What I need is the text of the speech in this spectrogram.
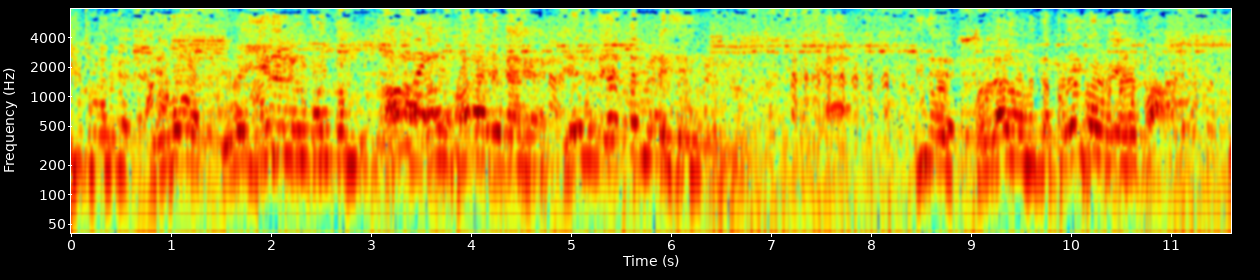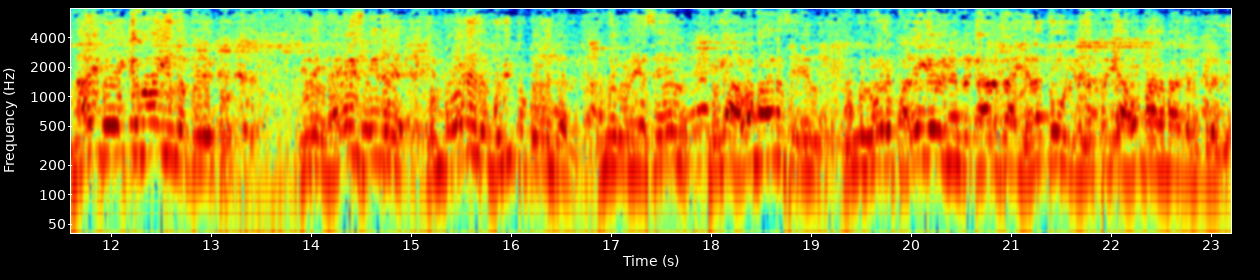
இப்பொழுது ஏதோ இவை ஈரர்கள் கொடுக்கும் ஆ, அதாவது பாராட்டுக்காக எத்தனை வேலை செய்து இது ஒரு நாள் உங்களுக்கு பிழைப்பா ஒரு பிழைப்பா நாய் பிழைக்குமா இந்த பிழைப்பு. இதை தயவு செய்து உங்களோடு இதை முடித்துக் கொள்ளுங்கள். உங்களுடைய செயல் மிக அவமான செயல். உங்களோடு பழகியவன் என்ற காலத்தால் எனக்கும் ஒரு மிகப்பெரிய அவமானமாக இருக்கிறது.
